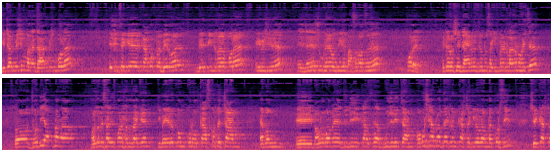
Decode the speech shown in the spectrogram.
হিটার মেশিন মানে ড্রায়ার মেশিন বলে। এদিক থেকে কাপড়টা বের হয় বের প্রিন্ট হওয়ার পরে এই মেশিনে এই জায়গায় শুকায় ওদিকে বাসা বাসা হয়ে পরে এটা হলো সেই ড্রায়ারের জন্য সাইকেল ব্যাগ লাগানো হয়েছে। তো যদি আপনারা হজরে সার্ভিস করার সাথে থাকেন, কিংবা এরকম কোনো কাজ করতে চান এবং এই ভালোভাবে যদি কাজটা বুঝে নিতে চান, অবশ্যই আপনারা দেখবেন কাজটা কীভাবে আমরা করছি। সেই কাজটা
